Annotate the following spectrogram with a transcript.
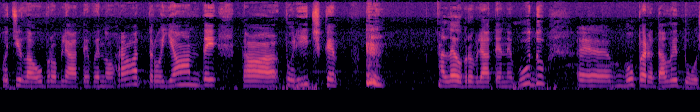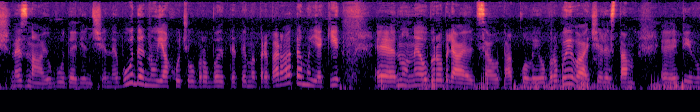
хотіла обробляти виноград, троянди та порічки. Але обробляти не буду, бо передали дощ. Не знаю, буде він чи не буде. Ну я хочу обробити тими препаратами, які е, ну не обробляються. Отак, коли обробив, а через там е, пів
